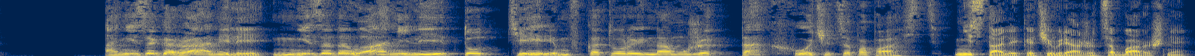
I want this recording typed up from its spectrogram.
А не за горами ли, не за долами ли тот терем, в который нам уже так хочется попасть? Не стали кочевряжиться барышня.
